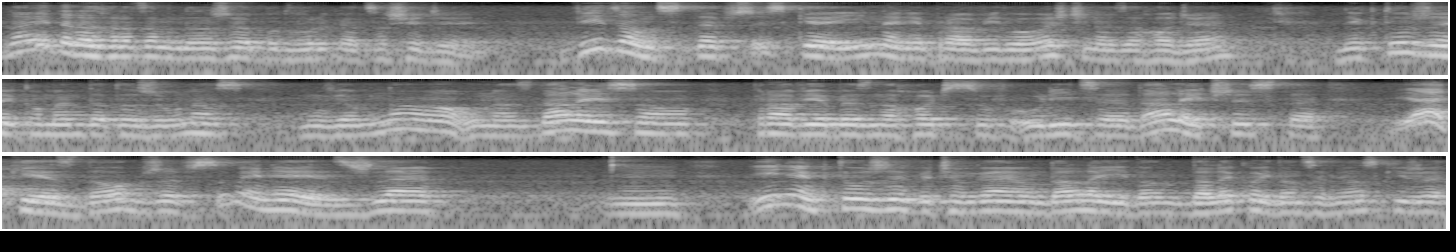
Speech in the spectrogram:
No i teraz wracamy do naszego podwórka, co się dzieje. Widząc te wszystkie inne nieprawidłowości na zachodzie, niektórzy komentatorzy u nas mówią, no u nas dalej są prawie bez nachodźców ulice, dalej czyste, jak jest dobrze, w sumie nie jest źle. I niektórzy wyciągają dalej, idą, daleko idące wnioski, że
